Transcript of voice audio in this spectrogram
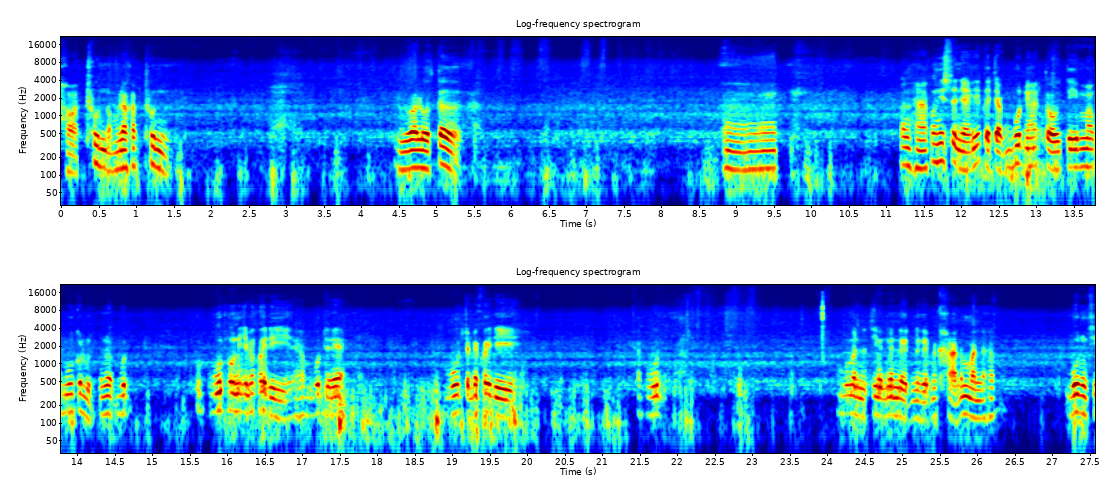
ถอดทุ่นออกมาแล้วครับทุ่น รือว่าโรเตอร์ปัญหาพวกนี้ส่วนใหญ่ก็เกิดจากบูทนะฮะตัวตีมมาบูทก็หลุดบูทบูทบูทพวกนี้จะไม่ค่อยดีนะครับบูทตัวนี้บูทจะไม่ค่อยดีครับบูทบูทมันที่มันเหนืดเหนืดมันขาดน้ำมันนะครับบูทบางที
